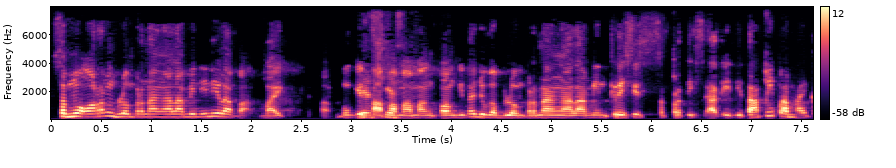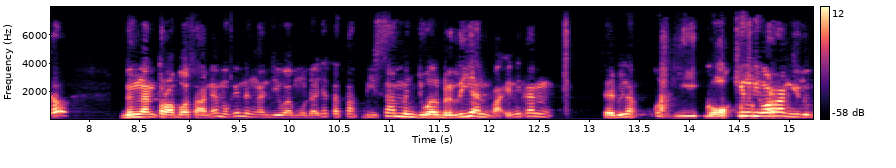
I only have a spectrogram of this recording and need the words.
semua orang belum pernah ngalamin inilah Pak. Baik mungkin yes, Papa yes. Mamangkong kita juga belum pernah ngalamin krisis seperti saat ini. Tapi Pak Michael dengan terobosannya mungkin dengan jiwa mudanya tetap bisa menjual berlian Pak. Ini kan saya bilang wah gokil nih orang gitu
